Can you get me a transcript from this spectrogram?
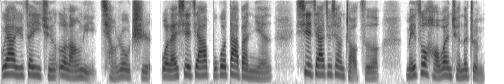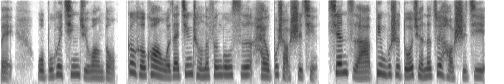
不亚于在一群饿狼里抢肉吃。我来谢家不过大半年，谢家就像沼泽，没做好万全的准备，我不会轻举妄动。更何况我在京城的分公司还有不少事情。仙子啊，并不是夺权的最好时机，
